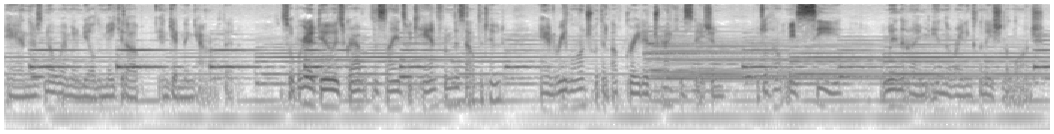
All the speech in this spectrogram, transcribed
and there's no way I'm going to be able to make it up and get an encounter with it. So what we're going to do is grab the science we can from this altitude and relaunch with an upgraded tracking station, which will help me see when I'm in the right inclination to launch.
